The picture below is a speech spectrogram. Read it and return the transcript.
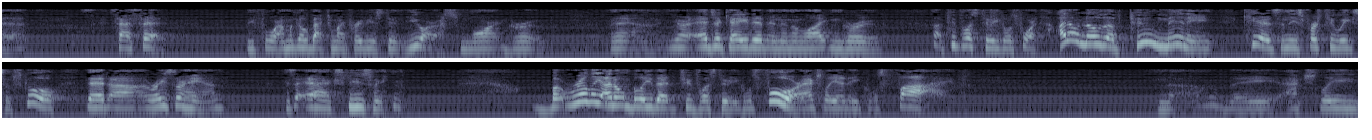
Uh, so I said before, I'm going to go back to my previous student. You are a smart group. You're educated and an enlightened group. 2 plus 2 equals 4. I don't know of too many kids in these first two weeks of school that uh, raise their hand and say, ah, excuse me. But really, I don't believe that 2 plus 2 equals 4. Actually, it equals 5. No, they actually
